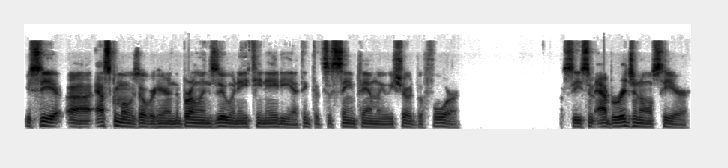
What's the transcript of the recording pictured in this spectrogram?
You see uh, Eskimos over here in the Berlin Zoo in 1880. I think that's the same family we showed before. See some Aboriginals here,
